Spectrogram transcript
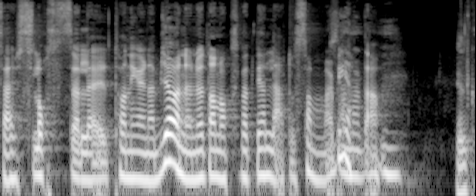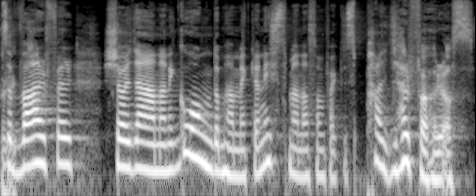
så här slåss eller ta ner den här björnen, utan också för att vi har lärt oss samarbeta. Samarbete, mm. Helt Så varför kör hjärnan igång de här mekanismerna som faktiskt pajar för oss?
